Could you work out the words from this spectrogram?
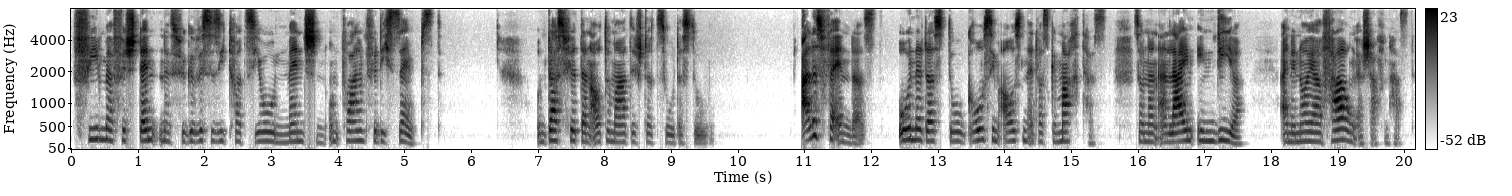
viel mehr Verständnis für gewisse Situationen, Menschen und vor allem für dich selbst. Und das führt dann automatisch dazu, dass du alles veränderst, ohne dass du groß im Außen etwas gemacht hast, sondern allein in dir eine neue Erfahrung erschaffen hast.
